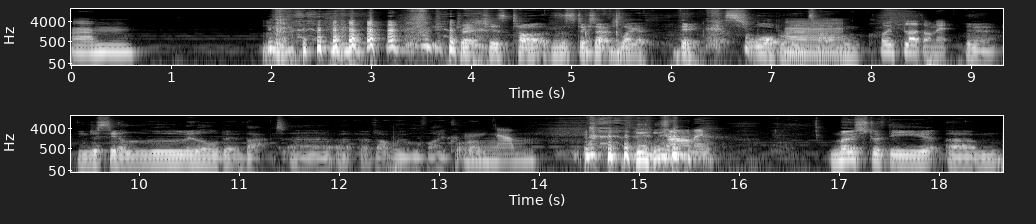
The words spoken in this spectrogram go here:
Um. Dretch's tongue sticks out just like a thick slobbery Uh. tongue With blood on it. Yeah, you can just see a little bit of that uh, of that werewolf ichor. on. Nom. Charming. Most of the, um,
